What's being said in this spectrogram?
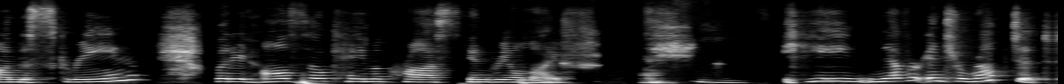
on the screen, but it also came across in real life. He never interrupted.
